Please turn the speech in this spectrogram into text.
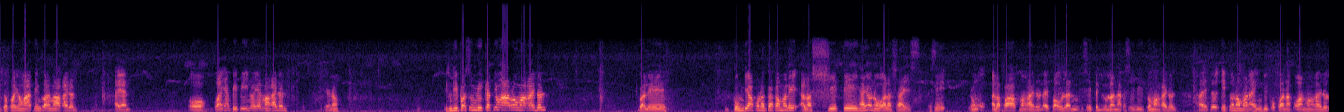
ito pa yung ating kuhan mga idol. Ayan. Oh, kuhan yan, pipino yan mga idol. Yan oh. Hindi pa sumikat yung araw mga idol. Bali, kung di ako nagkakamali, alas 7 ngayon o alas 6. Kasi yung alapaap mga idol ay paulan kasi tag-ulan na kasi dito mga idol. Ah, ito, ito naman ay hindi ko pa nakuha mga idol.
